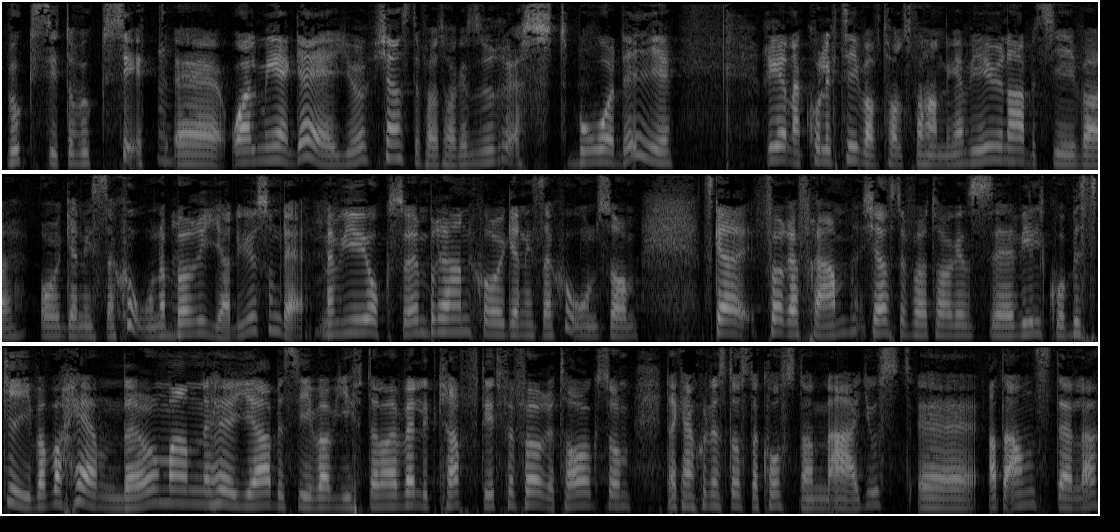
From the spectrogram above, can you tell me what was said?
vuxit och vuxit. Mm. Eh, och Almega är ju tjänsteföretagens röst både i rena kollektivavtalsförhandlingar. Vi är ju en arbetsgivarorganisation och mm. började ju som det. Men vi är också en branschorganisation som ska föra fram tjänsteföretagens eh, villkor, beskriva vad händer om man höjer arbetsgivaravgifterna väldigt kraftigt för företag som där kanske den största kostnaden är just eh, att anställa.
